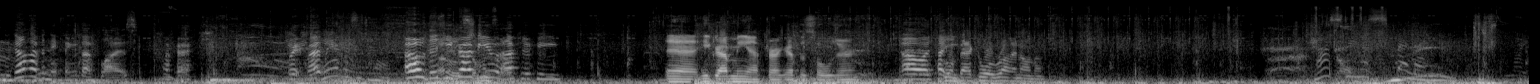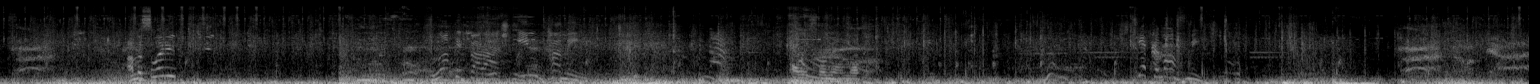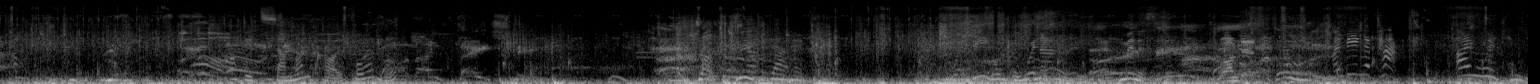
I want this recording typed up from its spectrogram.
We don't have anything that flies. Okay. Wait, what? Where does it hurt? Oh, did he Oh, grab you after he... Yeah, he grabbed me after I grabbed the soldier. Oh, I thought Going you... back door Rein on them. Casting a spell on you. I'm asleep. Rocket barrage incoming. There's someone on left. Get them off me. Did someone call for a lift? Well, I'm dead. I'm being attacked. I'm with you.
